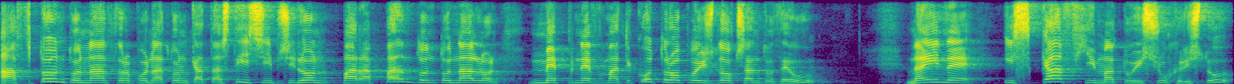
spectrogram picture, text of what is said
αυτόν τον άνθρωπο να τον καταστήσει υψηλών παραπάντων των άλλων με πνευματικό τρόπο εις δόξαν του Θεού, να είναι εις του Ιησού Χριστού,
